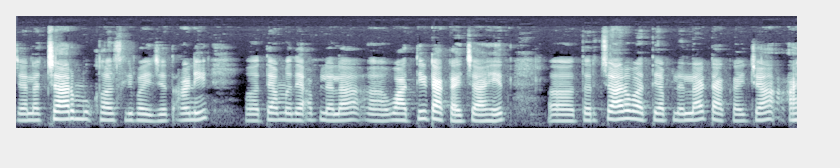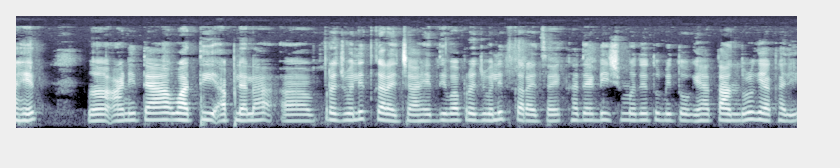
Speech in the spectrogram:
ज्याला चार मुखं असली पाहिजेत आणि त्यामध्ये आपल्याला वाती टाकायच्या आहेत. तर चार वाती आपल्याला टाकायच्या आहेत आणि त्या वाती आपल्याला प्रज्वलित करायच्या आहेत. दिवा प्रज्वलित करायचा आहे. एखाद्या डिशमध्ये तुम्ही तो घ्या तांदूळ घ्या खाली.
